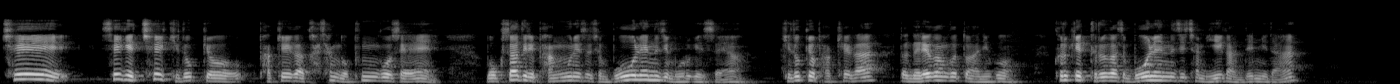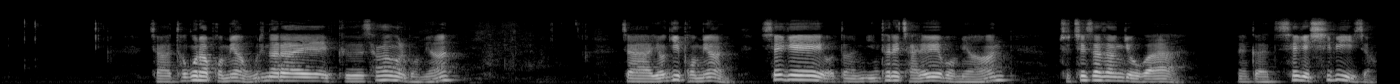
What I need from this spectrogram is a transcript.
최 세계 최기독교 박해가 가장 높은 곳에 목사들이 방문해서 뭘 했는지 모르겠어요. 기독교 박해가 또 내려간 것도 아니고 그렇게 들어가서 뭘 했는지 참 이해가 안 됩니다. 자, 더구나 보면 우리나라의 그 상황을 보면 자, 여기 보면 세계 어떤 인터넷 자료에 보면 주체사상교가 그러니까 세계 10위이죠.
